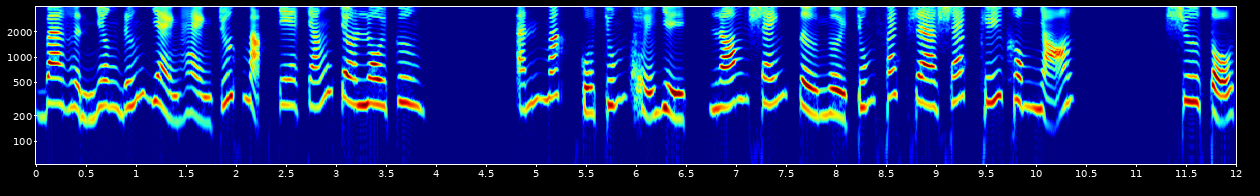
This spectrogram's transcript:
Ba hình nhân đứng dàn hàng trước mặt che chắn cho lôi cương. Ánh mắt của chúng hủy dị, lón sáng từ người chúng phát ra sát khí không nhỏ. Sư tổ,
